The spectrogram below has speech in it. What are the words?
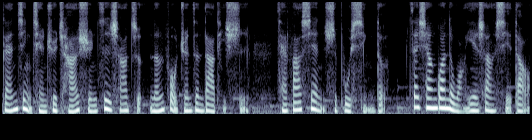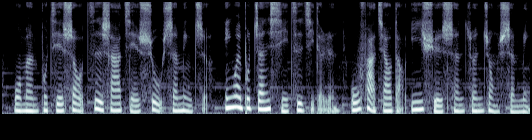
赶紧前去查询自杀者能否捐赠大体时。才发现是不行的。在相关的网页上写道：“我们不接受自杀结束生命者，因为不珍惜自己的人无法教导医学生尊重生命。”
